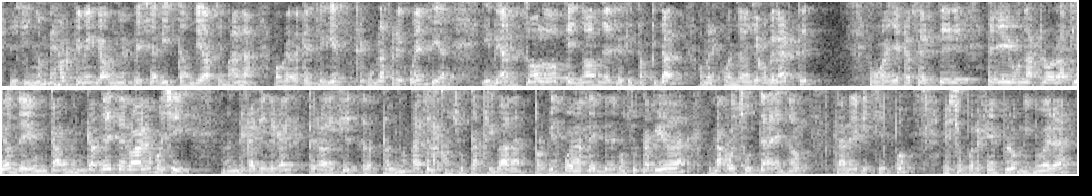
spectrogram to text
Es decir, no es mejor que venga un especialista un día a la semana o cada 15 días, según la frecuencia, y vea todo lo que no necesita hospital. Hombre, cuando haya que operarte, o haya que hacerte eh, una exploración de un catéter o algo, pues sí, pero hay lo, mismo que hacen las consultas privadas, porque no pueden hacer en vez de consulta privada una consulta en cada X tiempo. Eso, por ejemplo, mi nuera,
